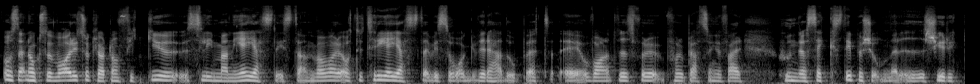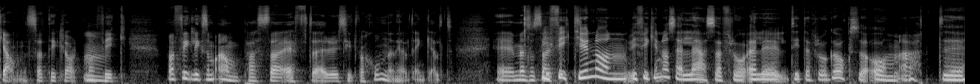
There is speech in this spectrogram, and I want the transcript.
Och sen också var det såklart, de fick ju slimma ner gästlistan. Vad var det, 83 gäster vi såg vid det här dopet. Eh, och vanligtvis får, får det plats ungefär 160 personer i kyrkan. Så det är klart man mm. fick, man fick liksom anpassa efter situationen helt enkelt. Eh, men som sagt, vi fick ju någon, vi fick ju någon läsarfråga, eller tittarfråga också om att Eh,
